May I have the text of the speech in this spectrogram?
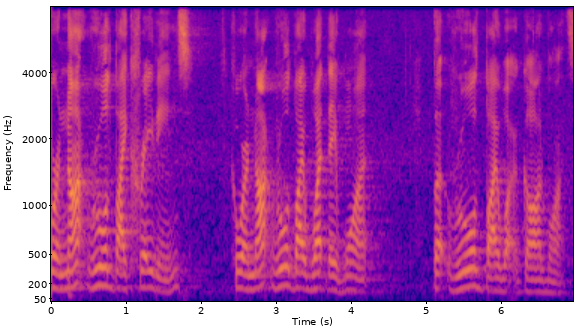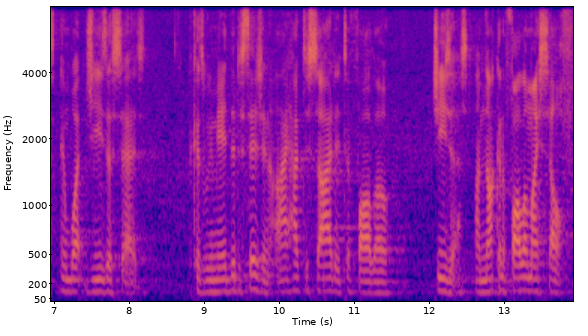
are not ruled by cravings, who are not ruled by what they want, but ruled by what God wants and what Jesus says. Because we made the decision, I have decided to follow Jesus. I'm not going to follow myself.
